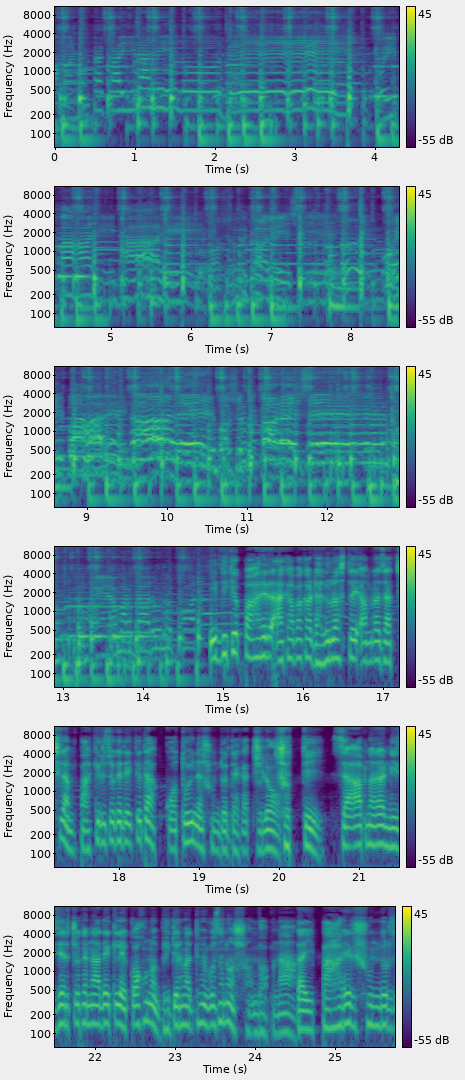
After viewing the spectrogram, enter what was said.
আমার এদিকে পাহাড়ের আঁকা বাঁকা ঢালু রাস্তায় আমরা যাচ্ছিলাম, পাখির চোখে দেখতে তা কতই না সুন্দর দেখাচ্ছিল। সত্যি, যা আপনারা নিজের চোখে না দেখলে কখনো ভিডিওর মাধ্যমে বোঝানো সম্ভব না। তাই পাহাড়ের সৌন্দর্য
